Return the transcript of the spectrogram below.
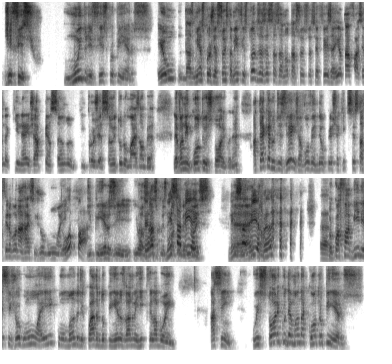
Difícil muito difícil para o Pinheiros. Eu, das minhas projeções, também fiz todas essas anotações que você fez aí, eu estava fazendo aqui, né, já pensando em projeção e tudo mais, Alberto, levando em conta o histórico, né? Até quero dizer, já vou vender o peixe aqui, que sexta-feira vou narrar esse jogo 1 aí, Opa! de Pinheiros e, e tá Osasco, Nem sabia, hein? Nem é, sabia. Então. Foi... é. Com a Fabi nesse jogo 1 aí, com o mando de quadro do Pinheiros lá no Henrique Vilaboim. Assim, o histórico demanda contra o Pinheiros.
